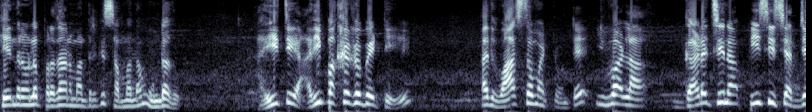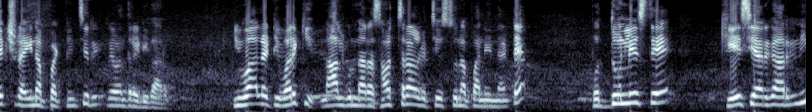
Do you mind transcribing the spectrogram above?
కేంద్రంలో ప్రధానమంత్రికి సంబంధం ఉండదు. అయితే అది పక్కకు పెట్టి అది వాస్తవం అట్లుంటే ఇవాళ గడిచిన పీసీసీ అధ్యక్షుడు అయినప్పటి నుంచి రేవంత్ రెడ్డి గారు ఇవాళటి వరకు నాలుగున్నర సంవత్సరాలుగా చేస్తున్న పని ఏంటంటే పొద్దున్న లేస్తే కేసీఆర్ గారిని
